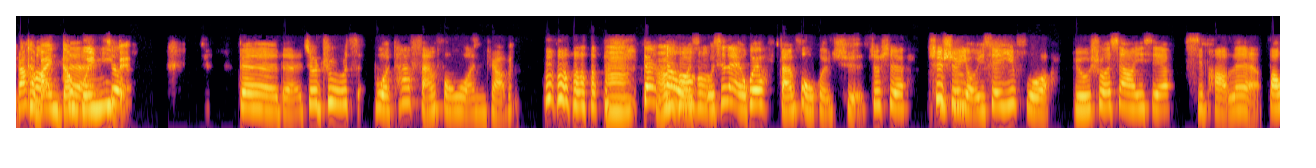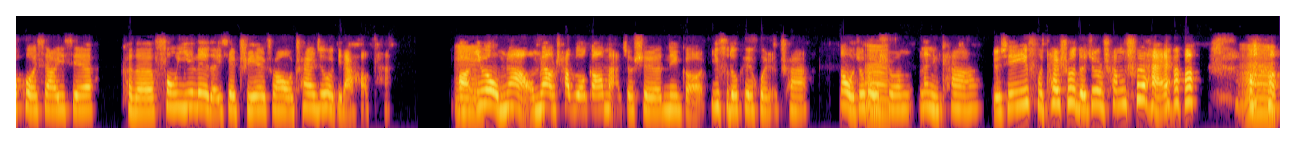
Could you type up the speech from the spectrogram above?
然后他把你当闺蜜呗。对对对，就诸如此，我他反讽我，你知道吧？嗯，但但我我现在也会反讽回去，就是确实有一些衣服，比如说像一些旗袍类，包括像一些可能风衣类的一些职业装，我穿着就会比他好看啊，因嗯为我们俩我们俩差不多高嘛，就是那个衣服都可以混着穿。那我就会嗯说，那你看啊，有些衣服太瘦的，就是穿不出来啊，嗯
